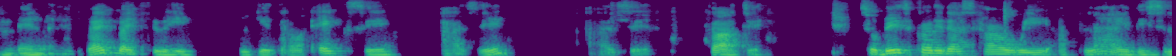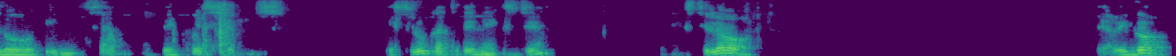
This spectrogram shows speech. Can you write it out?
And then when you divide by 3, we get our x as as a 30. So basically, that's how we apply this law in some of the questions. Let's look at the next, the next law. There we go.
